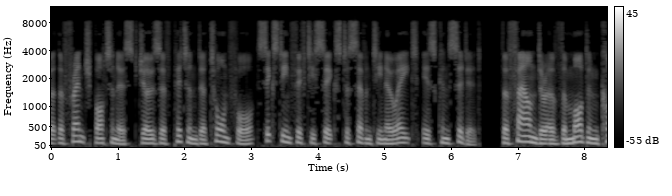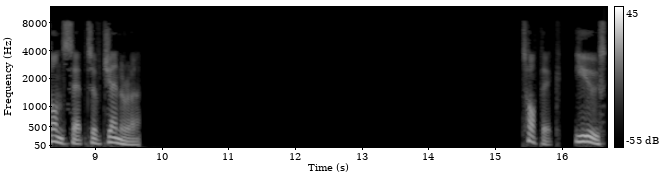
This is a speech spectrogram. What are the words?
but the French botanist Joseph Pitton de Tournefort (1656–1708) is considered the founder of the modern concept of genera. Topic: Use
